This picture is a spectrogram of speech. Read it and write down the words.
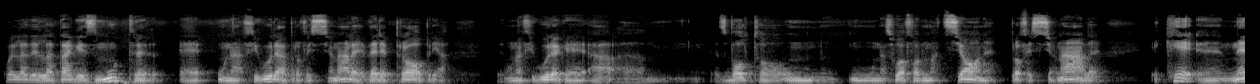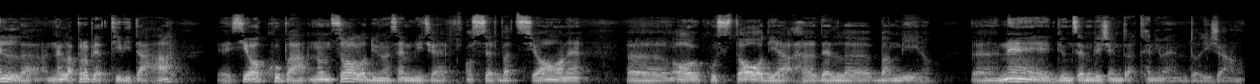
Quella della Tagesmutter è una figura professionale vera e propria, una figura che ha uh, svolto un, una sua formazione professionale e che eh, nel, nella propria attività eh, si occupa non solo di una semplice osservazione, eh, o custodia eh, del bambino, eh, né di un semplice intrattenimento, diciamo,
